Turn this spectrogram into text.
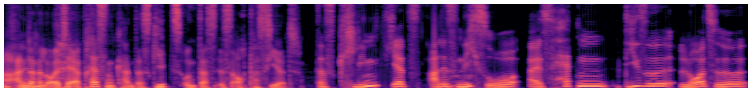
andere Leute erpressen kann. Das gibt's und das ist auch passiert. Das klingt jetzt alles nicht so, als hätten diese Leute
